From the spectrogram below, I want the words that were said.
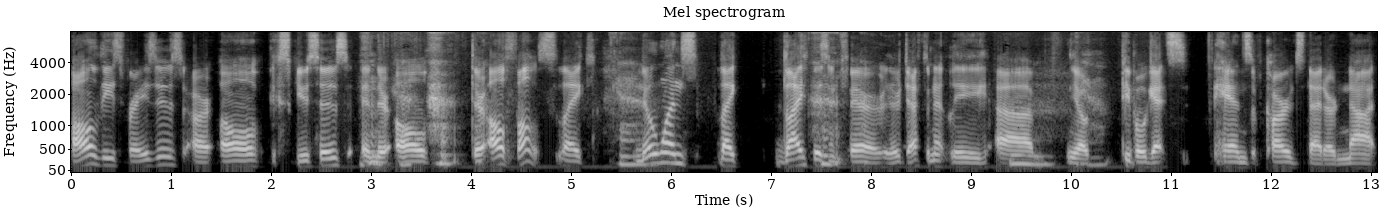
all these phrases are all excuses and they're all they're all false. Like yeah. no one's like life isn't fair. They're definitely um, mm, you know yeah. people get hands of cards that are not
